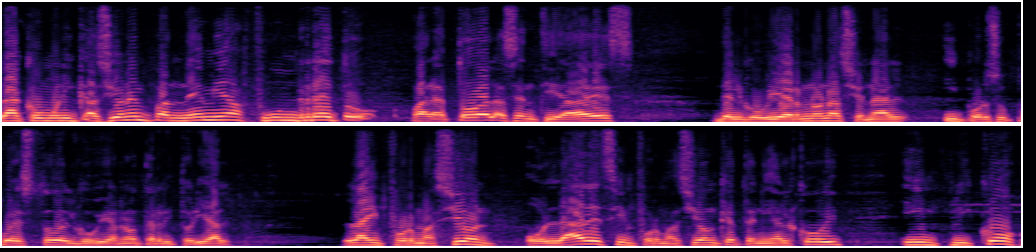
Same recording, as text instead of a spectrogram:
La comunicación en pandemia fue un reto para todas las entidades del gobierno nacional y por supuesto del gobierno territorial. La información o la desinformación que tenía el COVID implicó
